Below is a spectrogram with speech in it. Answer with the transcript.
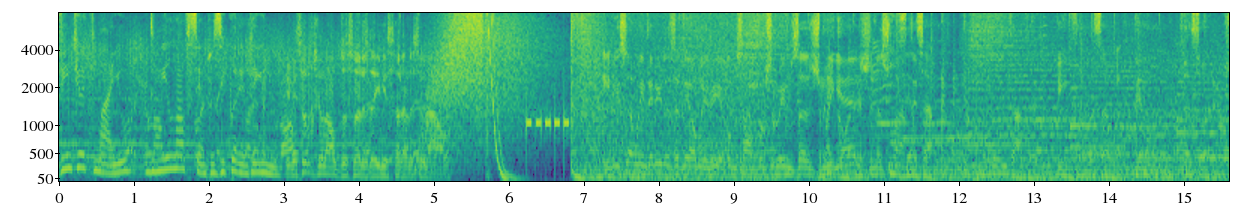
28 de maio de 1941. Emissor regional dos Açores da emissora nacional. Emissão em Darilhas até ao meio-dia. Como sabe, construímos as manhãs na sua Isenção. Moralidade. Informação Antena 1 Açores.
